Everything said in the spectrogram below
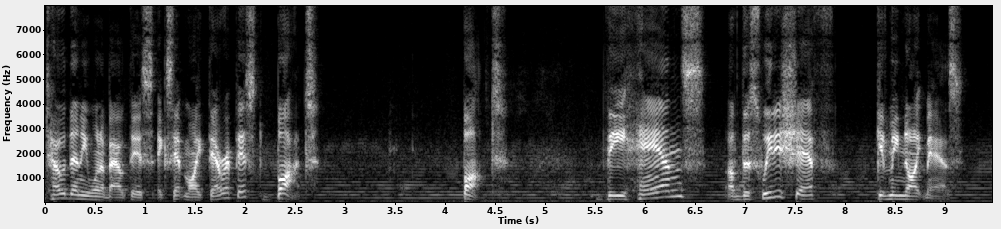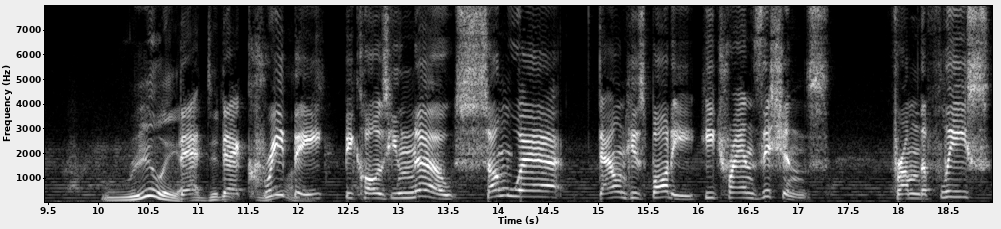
told anyone about this except my therapist, but. But. The hands of the Swedish chef give me nightmares. Really, They're, they're creepy realize. because you know, somewhere down his body, he transitions from the fleece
